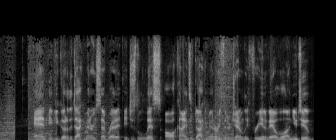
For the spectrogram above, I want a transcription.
And if you go to the documentary subreddit, it just lists all kinds of documentaries that are generally free and available on YouTube.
